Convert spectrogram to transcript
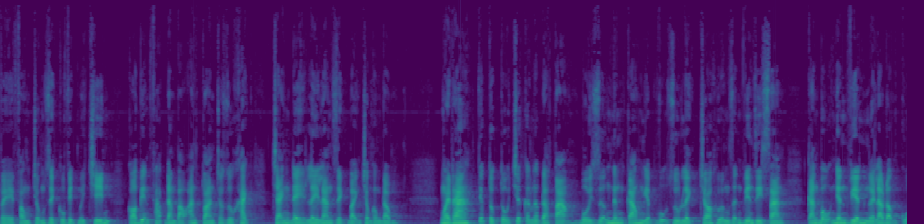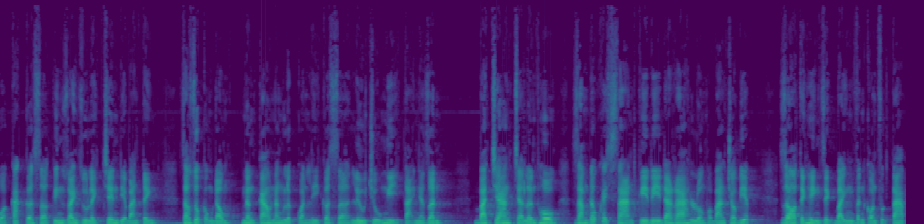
về phòng chống dịch COVID-19, có biện pháp đảm bảo an toàn cho du khách, tránh để lây lan dịch bệnh trong cộng đồng. Ngoài ra, tiếp tục tổ chức các lớp đào tạo, bồi dưỡng nâng cao nghiệp vụ du lịch cho hướng dẫn viên di sản, cán bộ nhân viên người lao động của các cơ sở kinh doanh du lịch trên địa bàn tỉnh, giáo dục cộng đồng, nâng cao năng lực quản lý cơ sở lưu trú nghỉ tại nhà dân. Bà Trang Trà Lơn Pô, giám đốc khách sạn Kiridara Luồng Phò Bang cho biết, do tình hình dịch bệnh vẫn còn phức tạp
